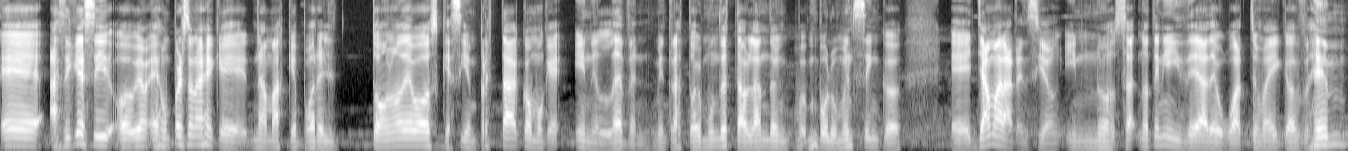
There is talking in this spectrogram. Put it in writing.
Eh, así que sí, obvia- es un personaje que nada más que por el tono de voz que siempre está como que in 11, mientras todo el mundo está hablando en, en volumen 5, eh, llama la atención y no, no tenía idea de what to make of him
